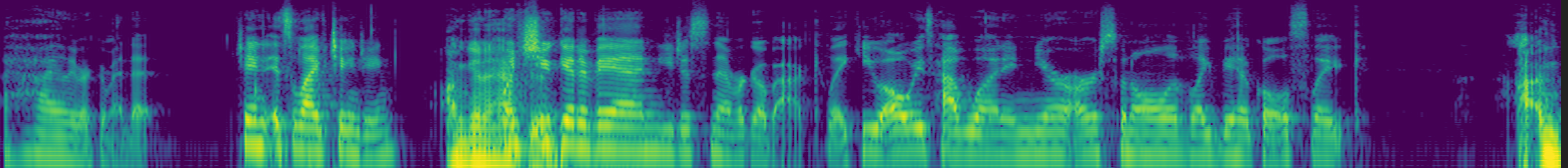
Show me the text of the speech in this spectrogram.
I highly recommend it. Change. It's life changing. I'm to have Once to. you get a van, you just never go back. Like you always have one in your arsenal of like vehicles. Like I'm,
